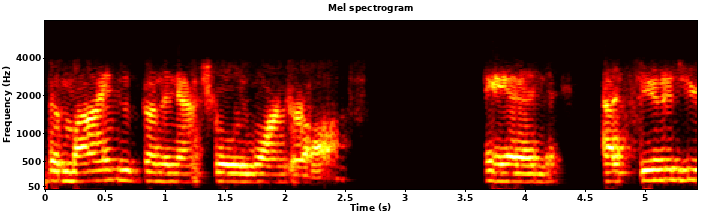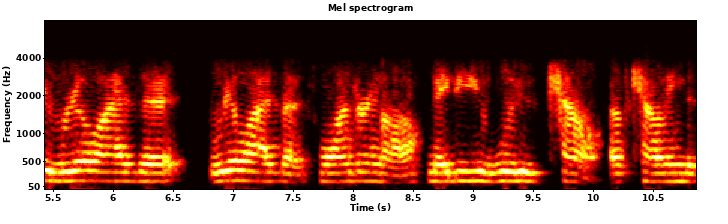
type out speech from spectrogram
the mind is going to naturally wander off. And as soon as you realize it, realize that it's wandering off. Maybe you lose count of counting the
